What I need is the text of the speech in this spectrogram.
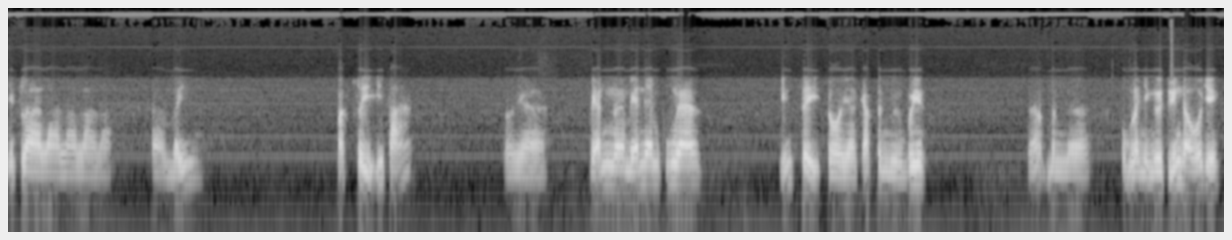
nhất là là là là, là, là mấy bác sĩ y tá rồi à, mấy anh mấy anh em công an chiến sĩ rồi à, các tình nguyện viên đó mình à, cũng là những người tuyến đầu đó chị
